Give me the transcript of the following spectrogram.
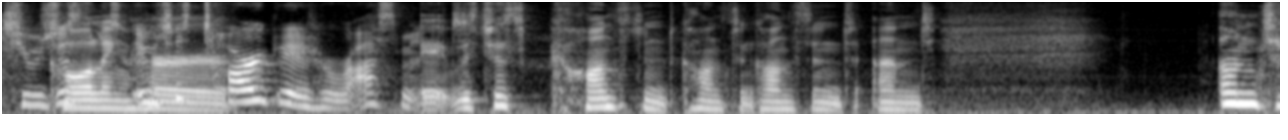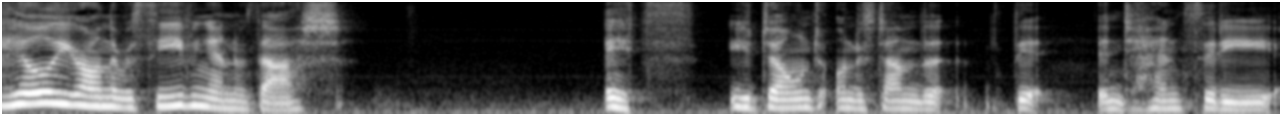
she was just calling it her was just targeted harassment it was just constant, constant, constant. And until you're on the receiving end of that, it's you don't understand the the intensity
